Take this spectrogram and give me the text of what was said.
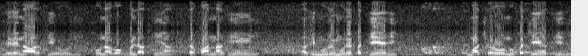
ਮੇਰੇ ਨਾਲ ਸੀ ਉਹ ਜੀ। ਉਹਨਾਂ ਕੋਲ ਗੰਡਾਸੀਆਂ ਕਿਰਪਾਨਾਂ ਸੀ ਜੀ। ਅਸੀਂ ਮੂਰੇ ਮੂਰੇ ਭੱਜੇ ਆ ਜੀ। ਮਾਛਰ ਰੋਡ ਨੂੰ ਭੱਜੇ ਆ ਅਸੀਂ ਜੀ।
